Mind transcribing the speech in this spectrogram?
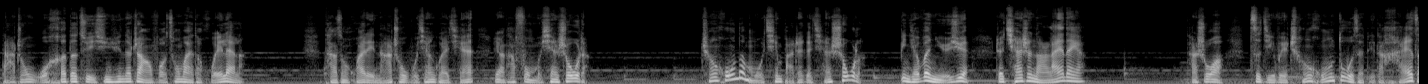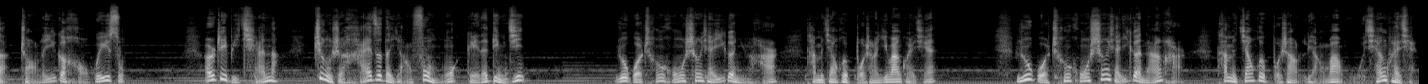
大中午喝得醉醺醺的丈夫从外头回来了，她从怀里拿出五千块钱，让他父母先收着。陈红的母亲把这个钱收了，并且问女婿：“这钱是哪来的呀？”他说自己为陈红肚子里的孩子找了一个好归宿，而这笔钱呢，正是孩子的养父母给的定金。如果陈红生下一个女孩，他们将会补上一万块钱；如果陈红生下一个男孩，他们将会补上两万五千块钱。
